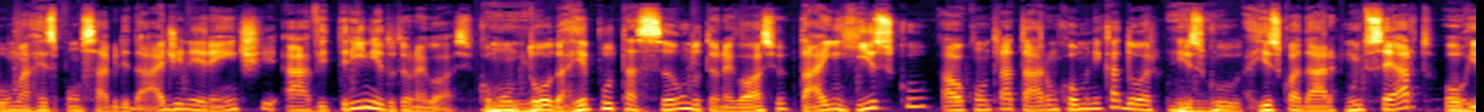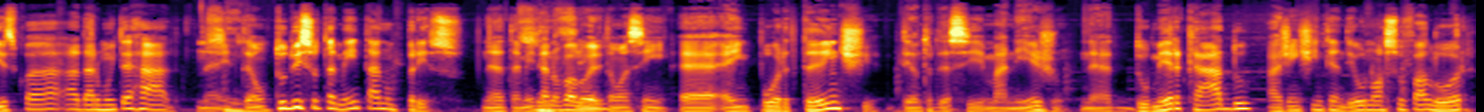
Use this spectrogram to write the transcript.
uma responsabilidade inerente à vitrine do teu negócio. Como uhum. um todo, a reputação do teu negócio está em risco ao contratar um comunicador. Uhum. Risco, risco a dar muito certo ou risco a, a dar muito errado. Né? Então, tudo isso também está no preço. Né, também está no valor. Sim. Então, assim, é, é, importante, dentro desse manejo né, do mercado, a gente entender o nosso valor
